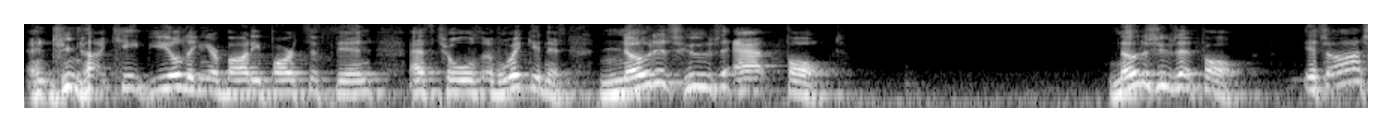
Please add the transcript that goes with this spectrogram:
And do not keep yielding your body parts to sin as tools of wickedness. Notice who's at fault. Notice who's at fault. It's us.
